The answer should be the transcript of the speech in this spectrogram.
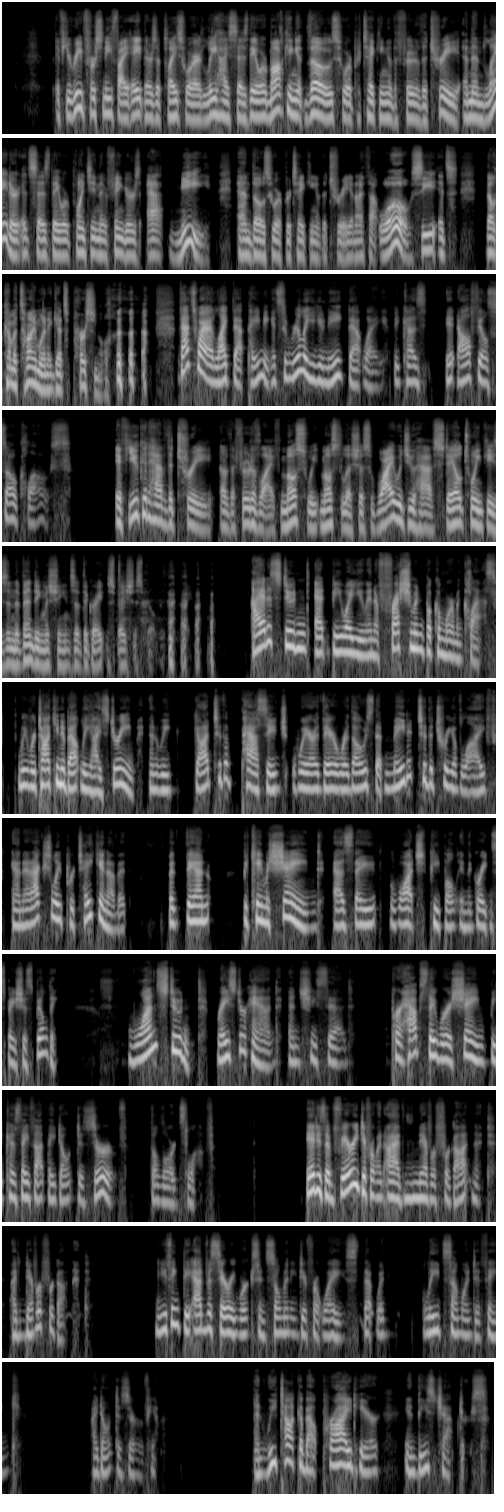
If you read First Nephi 8, there's a place where Lehi says they were mocking at those who were partaking of the fruit of the tree. And then later it says they were pointing their fingers at me and those who are partaking of the tree. And I thought, whoa, see, it's there'll come a time when it gets personal. That's why I like that painting. It's really unique that way because it all feels so close. If you could have the tree of the fruit of life, most sweet, most delicious, why would you have stale Twinkies in the vending machines of the great and spacious building? I had a student at BYU in a freshman Book of Mormon class. We were talking about Lehi's dream and we got to the passage where there were those that made it to the tree of life and had actually partaken of it, but then became ashamed as they watched people in the great and spacious building. One student raised her hand and she said, perhaps they were ashamed because they thought they don't deserve the Lord's love. It is a very different one. I've never forgotten it. I've never forgotten it. You think the adversary works in so many different ways that would lead someone to think, I don't deserve him. And we talk about pride here in these chapters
